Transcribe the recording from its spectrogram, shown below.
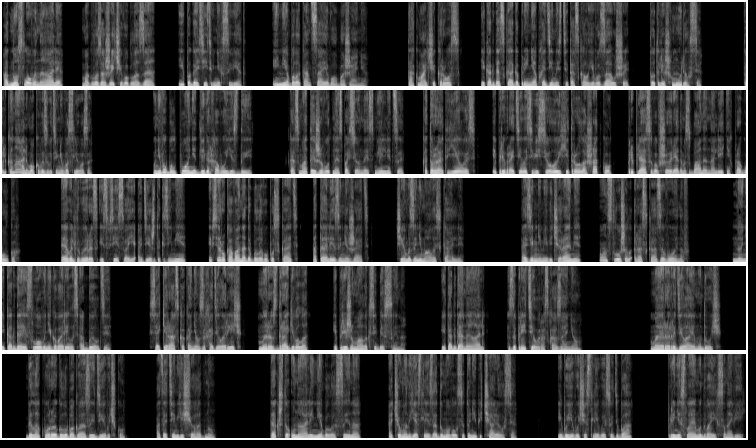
Одно слово Нааля могло зажечь его глаза и погасить в них свет, и не было конца его обожанию. Так мальчик рос, и когда Скага при необходимости таскал его за уши, тот лишь хмурился. Только Нааль мог вызвать у него слезы. У него был пони для верховой езды, косматое животное, спасенное с мельницы, которое отъелось и превратилось в веселую хитрую лошадку, приплясывавшую рядом с Баной на летних прогулках. Эвальд вырос из всей своей одежды к зиме, и все рукава надо было выпускать, а талии занижать, чем и занималась Калли. А зимними вечерами он слушал рассказы воинов. Но никогда и слова не говорилось о Белде. Всякий раз, как о нем заходила речь, Мэра вздрагивала и прижимала к себе сына. И тогда Неаль запретил рассказы о нем. Мэра родила ему дочь, белокурую голубоглазую девочку, а затем еще одну. Так что у Наали не было сына, о чем он, если и задумывался, то не печалился, ибо его счастливая судьба принесла ему двоих сыновей.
